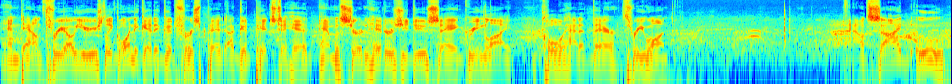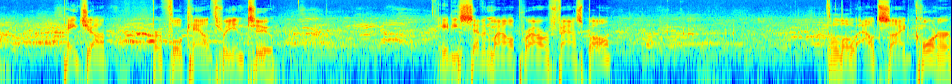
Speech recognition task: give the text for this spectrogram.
And down 3-0, you're usually going to get a good first pitch, a good pitch to hit. And with certain hitters, you do say green light. Cole had it there, 3-1. Outside, ooh, paint job for full count, three and two. 87 mile per hour fastball. The low outside corner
